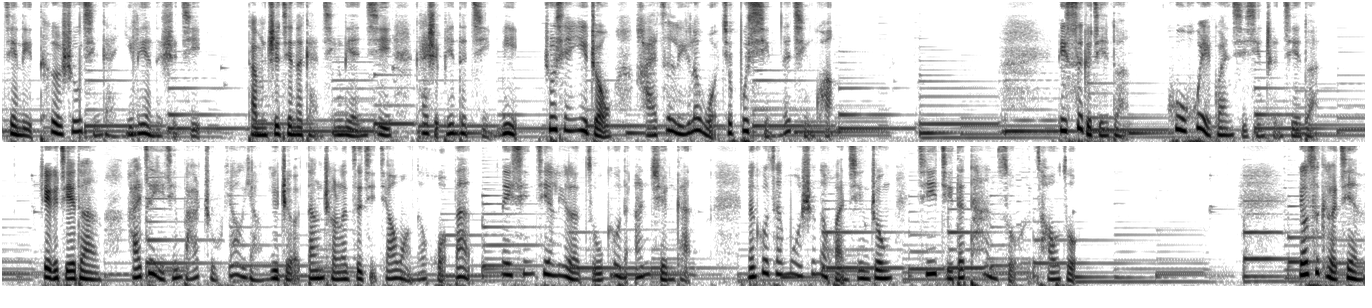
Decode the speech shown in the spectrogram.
建立特殊情感依恋的时期，他们之间的感情联系开始变得紧密，出现一种孩子离了我就不行的情况。第四个阶段，互惠关系形成阶段，这个阶段孩子已经把主要养育者当成了自己交往的伙伴，内心建立了足够的安全感。能够在陌生的环境中积极的探索和操作。由此可见，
